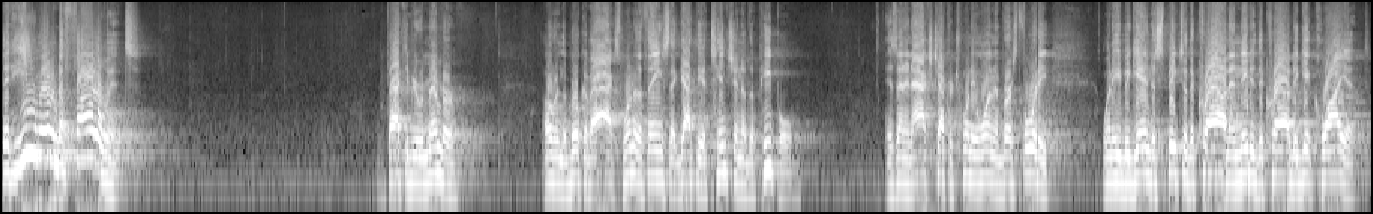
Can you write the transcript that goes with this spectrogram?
That he wanted to follow it. In fact, if you remember over in the book of Acts, one of the things that got the attention of the people is that in Acts chapter 21 and verse 40, when he began to speak to the crowd and needed the crowd to get quiet,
